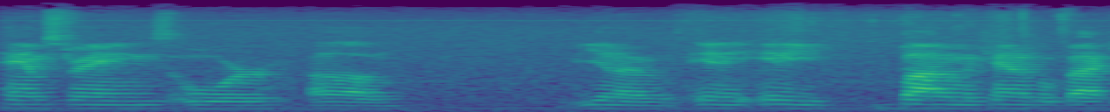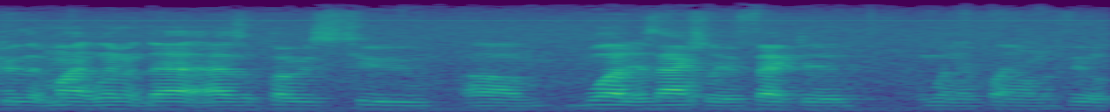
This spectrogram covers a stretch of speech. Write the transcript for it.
hamstrings or um, you know any any biomechanical factor that might limit that as opposed to um, what is actually affected when they're playing on the field.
